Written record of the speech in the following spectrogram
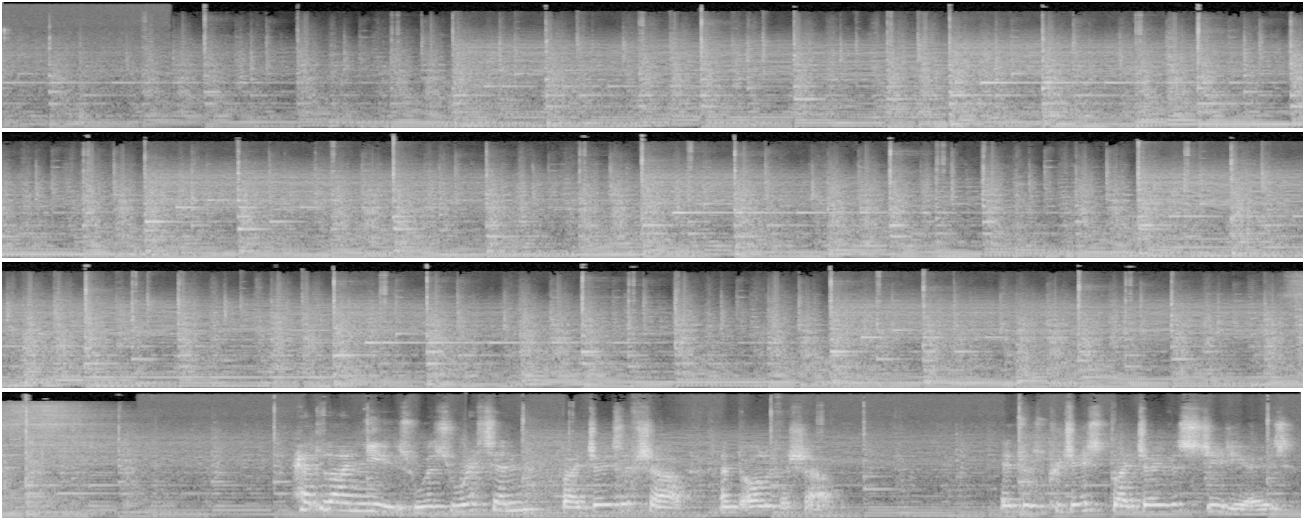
Headline News was written by Joseph Sharp and Oliver Sharp. It was produced by Jovers Studios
